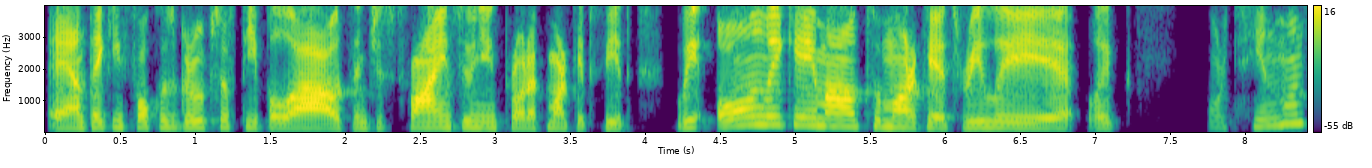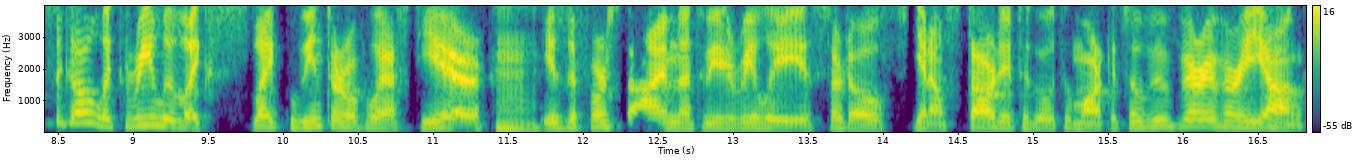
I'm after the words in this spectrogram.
and taking focus groups of people out and just fine tuning product market fit. We only came out to market really like 14 months ago, like really like like winter of last year Hmm. is the first time that we really sort of you know started to go to market so we're very very young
